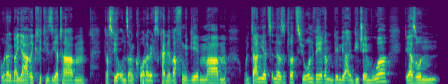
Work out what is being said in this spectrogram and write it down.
oder über Jahre kritisiert haben, dass wir unseren Quarterbacks keine Waffen gegeben haben und dann jetzt in der Situation wären, in dem wir einen DJ Moore, der so ein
